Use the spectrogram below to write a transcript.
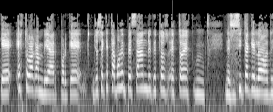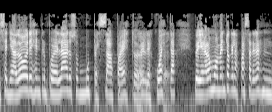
que esto va a cambiar, porque yo sé que estamos empezando y que esto, esto es mm, necesita que los diseñadores entren por el aro, son muy pesados para esto, Claro, ¿eh? les cuesta, pero llegará un momento que las pasarelas mm,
